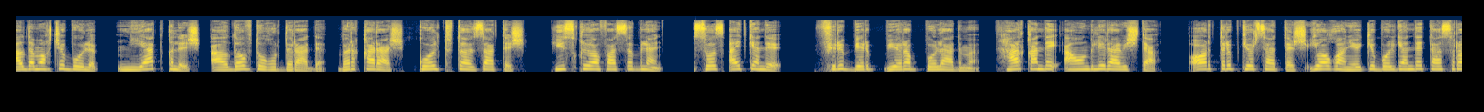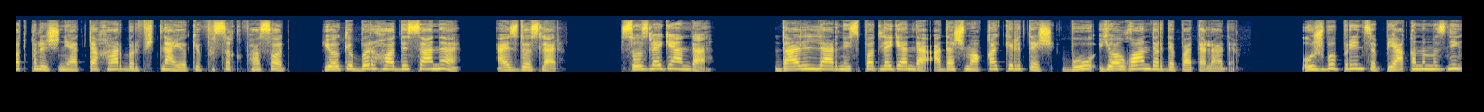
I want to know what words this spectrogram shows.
Aldamoqchi bo'lib niyat qilish aldov tug'diradi bir qarash qo'l tutazatish yuz qiyofasi bilan so'z aytganda firib berib bera bo'ladimi? Har qanday ongli ravishda orttirib ko'rsatish yolg'on yoki bo'lganda taassurot qilish niyatda har bir fitna yoki fisiq fasod yoki bir hodisani aziz do'stlar so'zlaganda dalillarni isbotlaganda adashmoqqa kiritish bu yolg'ondir deb ataladi. Ushbu prinsip yaqinimizning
